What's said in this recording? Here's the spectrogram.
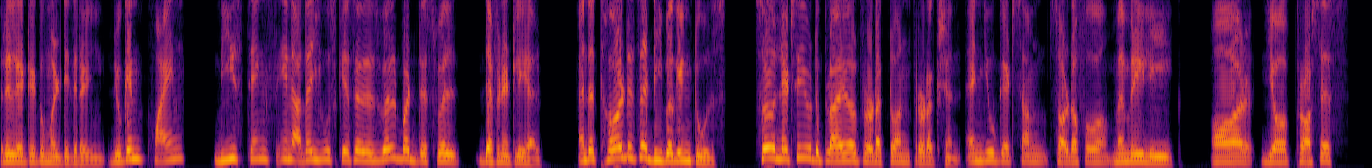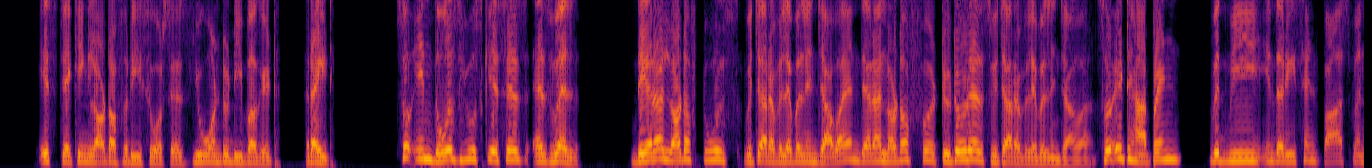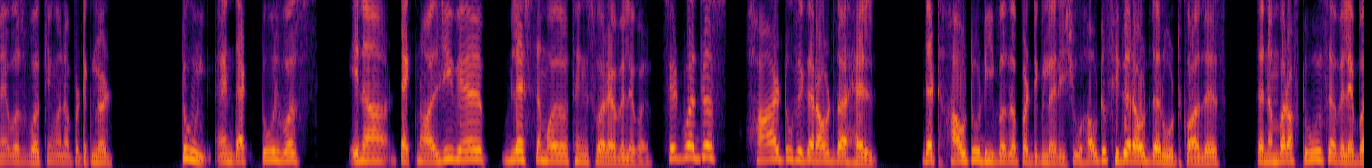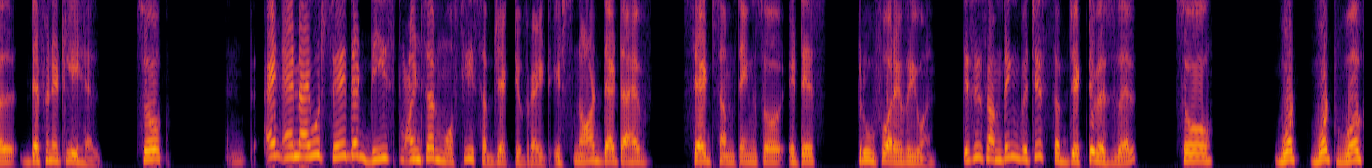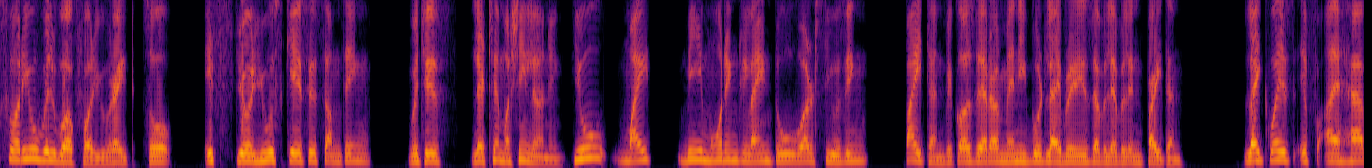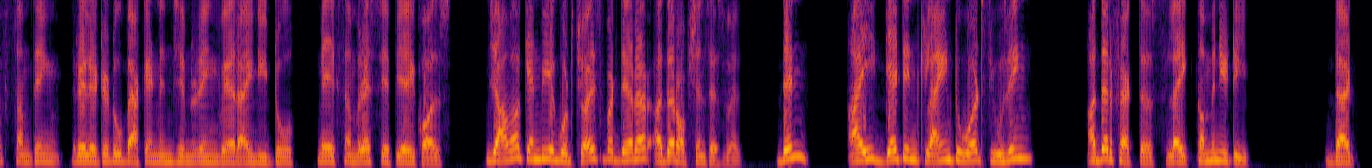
related to multi-threading. You can find these things in other use cases as well, but this will definitely help. And the third is the debugging tools. So let's say you deploy your product on production and you get some sort of a memory leak or your process is taking lot of resources. You want to debug it, right? So in those use cases as well, there are a lot of tools which are available in Java and there are a lot of uh, tutorials which are available in Java. So it happened with me in the recent past when I was working on a particular tool and that tool was in a technology where less number of things were available. So it was just hard to figure out the help that how to debug a particular issue, how to figure out the root causes, the number of tools available definitely help. So, and, and I would say that these points are mostly subjective, right? It's not that I have said something, so it is true for everyone. This is something which is subjective as well. So what, what works for you will work for you, right? So if your use case is something which is, let's say machine learning, you might be more inclined towards using Python because there are many good libraries available in Python. Likewise, if I have something related to backend engineering where I need to make some REST API calls, Java can be a good choice, but there are other options as well. Then I get inclined towards using other factors like community that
